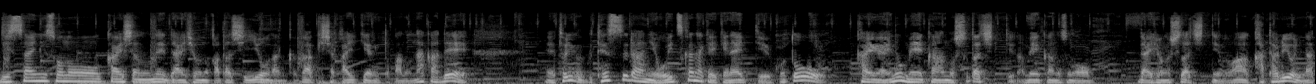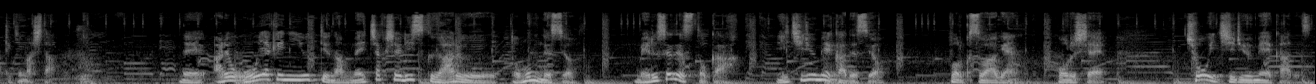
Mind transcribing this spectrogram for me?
実際にその会社のね、代表の方 CEO なんかが記者会見とかの中で、えとにかくテスラに追いつかなきゃいけないっていうことを海外のメーカーの人たちっていうのはメーカーのその代表の人たちっていうのは語るようになってきました。で、あれを公に言うっていうのはめちゃくちゃリスクがあると思うんですよ。メルセデスとか、一流メーカーですよ。フォルクスワーゲン、ポルシェ、超一流メーカーです。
